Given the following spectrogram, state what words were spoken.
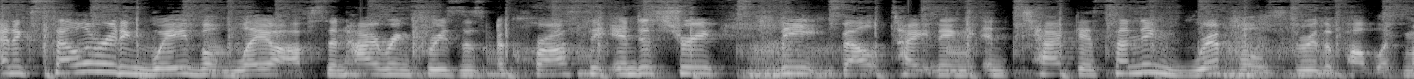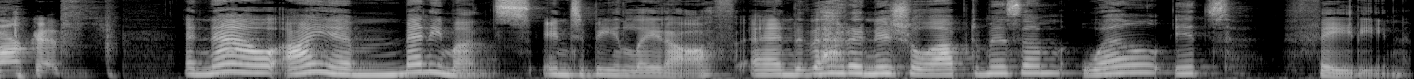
an accelerating wave of layoffs and hiring freezes across the industry, the belt tightening in tech is sending ripples through the public markets. And now I am many months into being laid off, and that initial optimism, well, it's fading.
